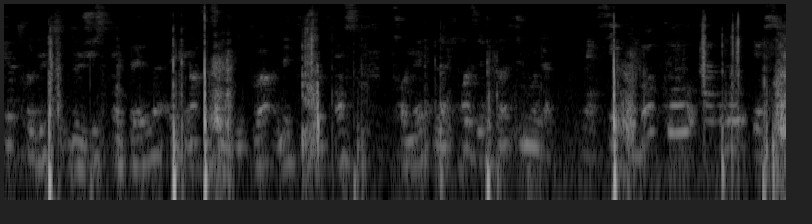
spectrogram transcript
4 buts de Juste Fontaine. Et grâce à cette victoire, l'équipe de France prenait la troisième place du mondial. Merci beaucoup Arnaud. On sera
